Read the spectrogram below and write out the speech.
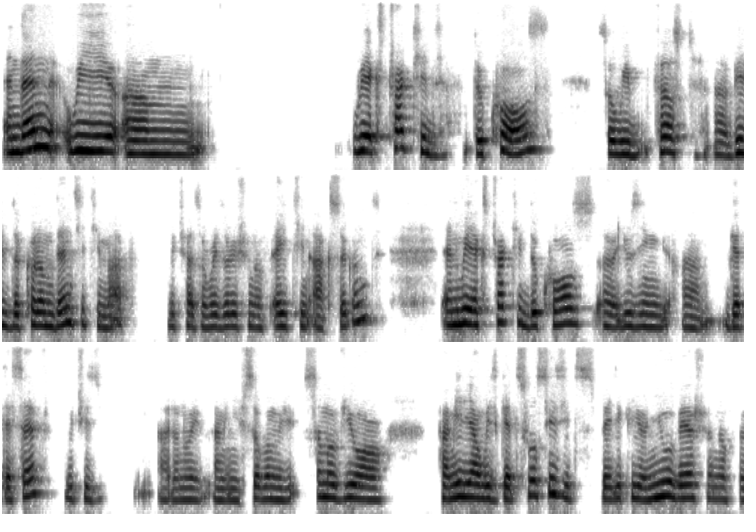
and then we um, we extracted the cores. So we first uh, built the column density map, which has a resolution of 18 arcsecond. And we extracted the cores uh, using um, GetSF, which is, I don't know, if, I mean, if some of, you, some of you are familiar with getsources, it's basically a new version of uh,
